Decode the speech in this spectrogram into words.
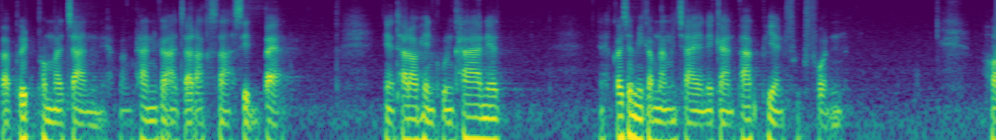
ประพฤติพรหมจรรย์บางท่านก็อาจจะรักษาศีลแปดเนี่ยถ้าเราเห็นคุณค่าเนี่ยก็จะมีกำลังใจในการภาคเพียรฝึกฝน พอ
